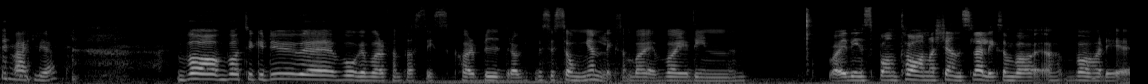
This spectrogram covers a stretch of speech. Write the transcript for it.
det. Verkligen. Vad, vad tycker du eh, Våga vara fantastisk har bidragit med säsongen? Liksom? Vad, är, vad, är din, vad är din spontana känsla? Liksom? Vad, vad har det...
